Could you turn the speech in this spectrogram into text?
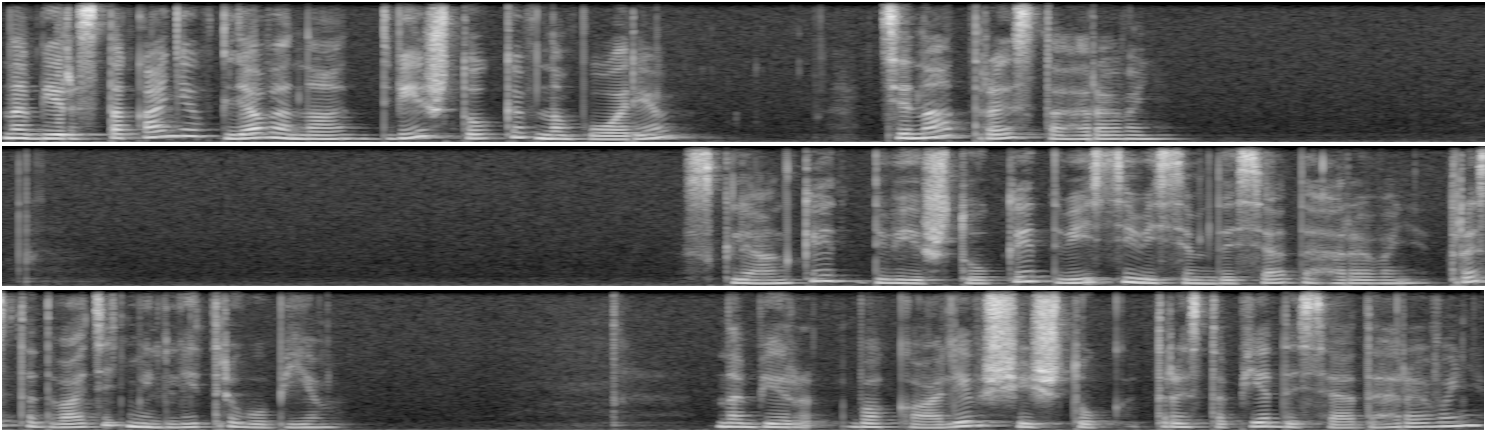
Набір стаканів для вина 2 штуки в наборі. Ціна 300 гривень. Склянки 2 штуки 280 гривень, 320 мл об'єм. Набір бокалів 6 штук 350 гривень.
